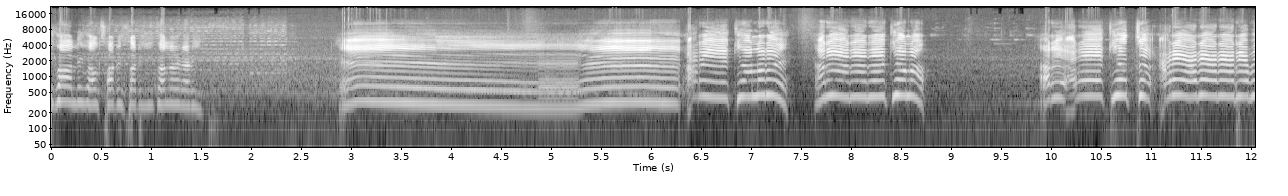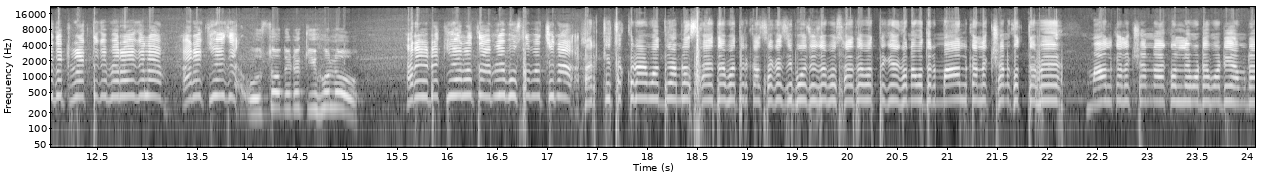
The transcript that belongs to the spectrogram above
ইগল ইগল সরি সরি ইগলের গাড়ি। আরে, কি হলো রে? আরে আরে আরে, কি হলো? আরে আরে, কি হচ্ছে? আরে আরে আরে আরে, আমি তো ট্রাক থেকে বের হয়ে গেলাম। আরে, কি হয়েছে? ওস্তাদ এটা কি হলো? আরে এটা কি হলো তো? আমি বুঝতে পারছি না। আর কিছুক্ষণের মধ্যে আমরা সায়দাবাদের কাছাকাছি পৌঁছে যাব। সায়দাবাদ থেকে এখন আমাদের মাল কালেকশন করতে হবে। মাল কালেকশন না করলে মোটামুটি আমরা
